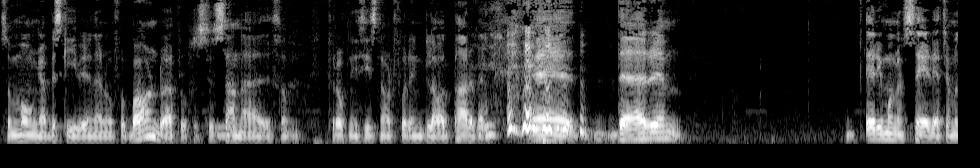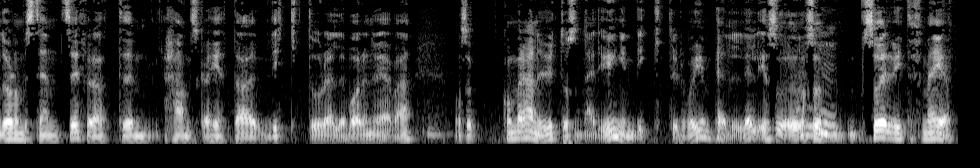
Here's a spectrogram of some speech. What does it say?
som många beskriver när de får barn då, apropå Susanna som förhoppningsvis snart får en glad parvel. Eh, där eh, är det ju många som säger det att ja, men då har de bestämt sig för att eh, han ska heta Viktor eller vad det nu är va. Och så kommer han ut och så, nej det är ju ingen Viktor, det var ju en Pelle. Och så, och så, så är det lite för mig att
